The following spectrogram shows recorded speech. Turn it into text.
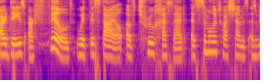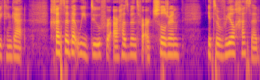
our days are filled with this style of true chesed, as similar to Hashem's as we can get. Chesed that we do for our husbands, for our children, it's a real chesed.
